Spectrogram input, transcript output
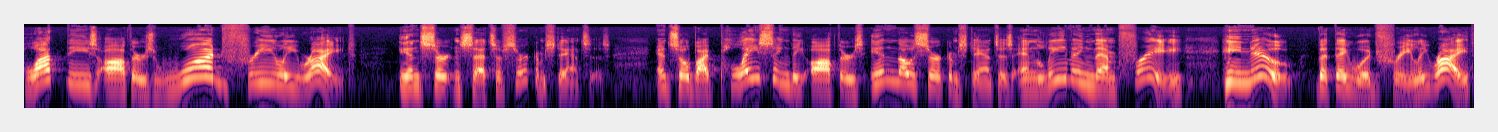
what these authors would freely write in certain sets of circumstances. And so, by placing the authors in those circumstances and leaving them free, he knew that they would freely write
